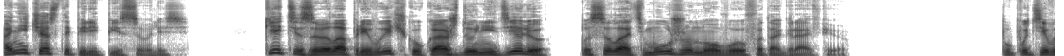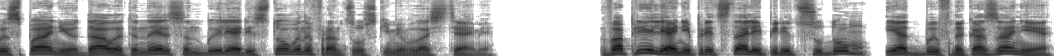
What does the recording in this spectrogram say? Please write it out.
Они часто переписывались. Кетти завела привычку каждую неделю посылать мужу новую фотографию. По пути в Испанию Даллет и Нельсон были арестованы французскими властями. В апреле они предстали перед судом и, отбыв наказание,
